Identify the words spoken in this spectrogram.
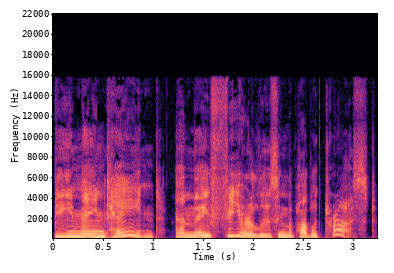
be maintained and they fear losing the public trust.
